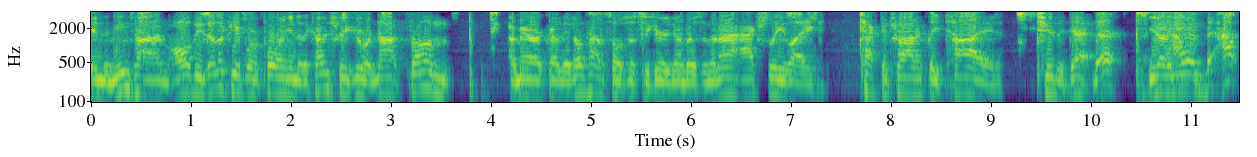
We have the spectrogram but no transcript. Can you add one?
in the meantime, all these other people are pouring into the country who are not from America and they don't have social security numbers and they're not actually like technotronically tied to the debt. That, you know what how I mean? Is, how,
